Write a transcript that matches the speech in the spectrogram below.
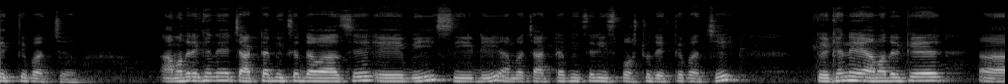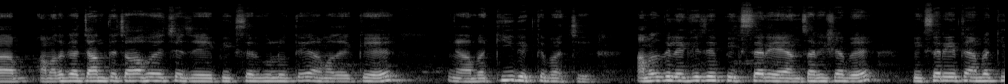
দেখতে পাচ্ছ? আমাদের এখানে চারটা পিকচার দেওয়া আছে, এ, বি, সি, ডি। আমরা চারটা পিকচার স্পষ্ট দেখতে পাচ্ছি। তো এখানে আমাদেরকে আমাদের কাছে জানতে চাওয়া হয়েছে যে এই পিকচারগুলোতে আমাদেরকে আমরা কি দেখতে পাচ্ছি। আমরা যদি লিখি যে পিকচারে অ্যান্সার হিসাবে পিকচার এতে আমরা কি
